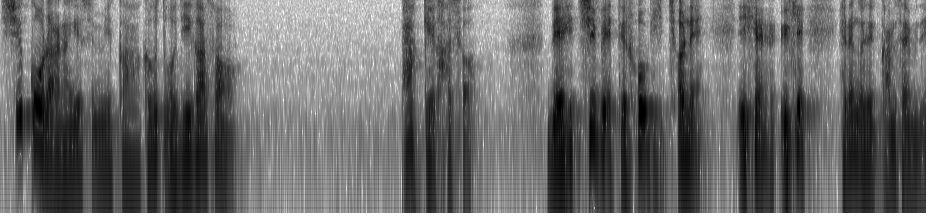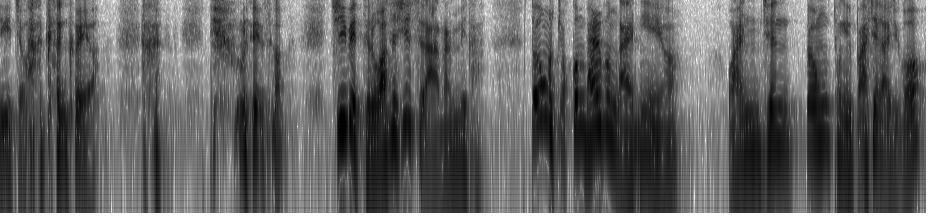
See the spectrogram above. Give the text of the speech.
씻고 오라 안 하겠습니까? 그것도 어디 가서? 밖에 가서 내 집에 들어오기 전에 이게 이게 하는 것은 감사합니다. 이게 정확한 거예요. 대문에서 집에 들어와서 씻을 안 합니다. 똥을 조금 밟은 거 아니에요. 완전 똥통에 빠져가지고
